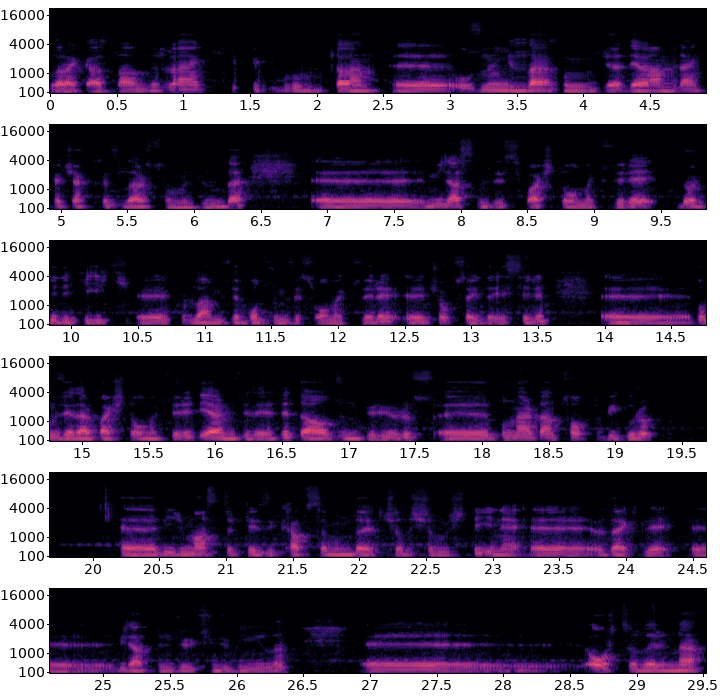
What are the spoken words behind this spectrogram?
olarak adlandırılan ki buradan e, uzun yıllar boyunca devam eden kaçak kazılar sonucunda e, Milas Müzesi başta olmak üzere bölgedeki ilk e, kurulan müze Bodrum Müzesi olmak üzere e, çok sayıda eserin e, bu müzeler başta olmak üzere diğer müzelere de dağıldığını görüyoruz. E, bunlardan toplu bir grup bir master tezi kapsamında çalışılmıştı. Yine e, özellikle e, milattan önce 3. bin yılın e, ortalarına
